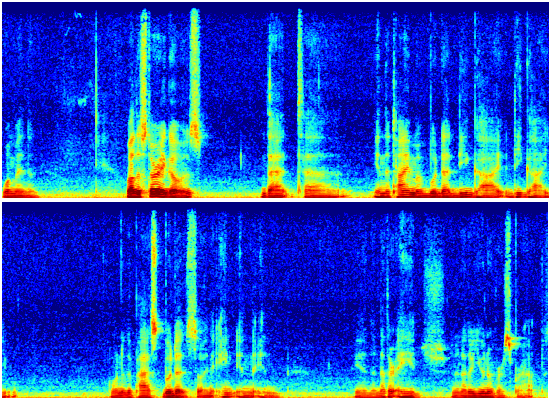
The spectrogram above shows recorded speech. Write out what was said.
woman? And, well, the story goes that uh, in the time of Buddha Dighayu, one of the past Buddhas, so in, in, in, in another age, in another universe perhaps,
